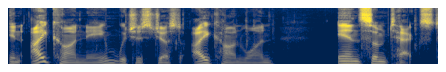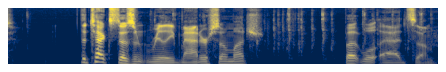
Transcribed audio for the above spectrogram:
an icon name, which is just icon1, and some text. The text doesn't really matter so much, but we'll add some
